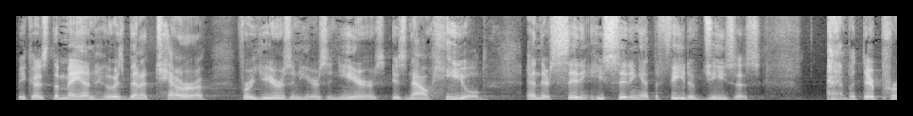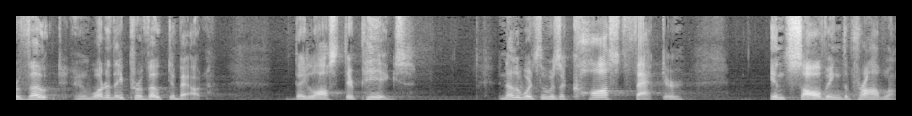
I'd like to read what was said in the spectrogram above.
because the man who has been a terror for years and years and years is now healed and they're sitting he's sitting at the feet of Jesus but they're provoked and what are they provoked about they lost their pigs in other words there was a cost factor in solving the problem.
